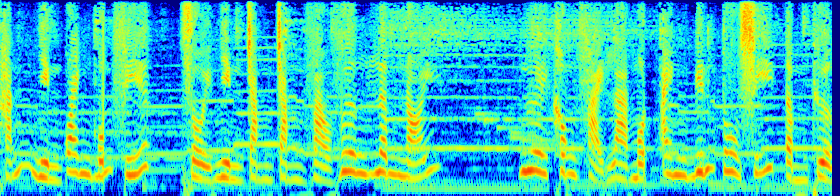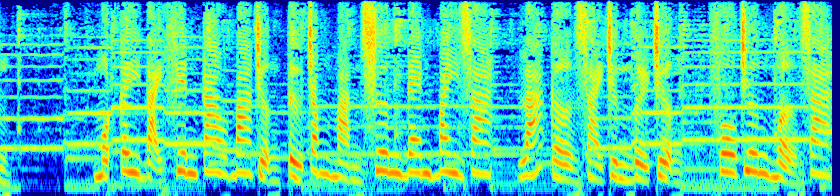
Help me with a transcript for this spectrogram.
hắn nhìn quanh bốn phía, rồi nhìn chằm chằm vào vương lâm nói. Ngươi không phải là một anh biến tu sĩ tầm thường. Một cây đại phiên cao ba trượng từ trong màn sương đen bay ra, lá cờ dài chừng 10 trượng, phô trương mở ra,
